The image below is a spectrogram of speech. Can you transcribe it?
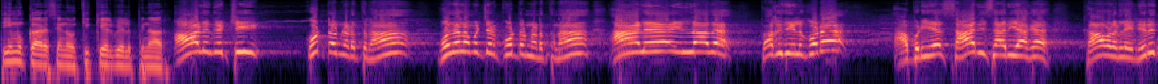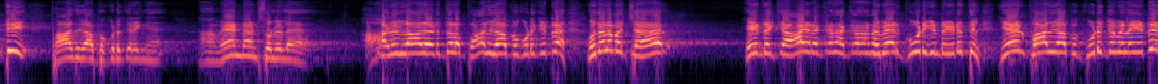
திமுக அரசை நோக்கி கேள்வி எழுப்பினார். ஆளுங்கட்சி கூட்டம் நடத்தினா முதலமைச்சர் கூட்டம் நடத்தினா ஆளே இல்லாத பகுதியில் கூட அப்படியே சாரி சாரியாக காவலர்களை நிறுத்தி பாதுகாப்பு கொடுக்கறீங்க. நான் வேண்டான்னு சொல்லல. ஆள் இல்லாத இடத்துல பாதுகாப்பு கொடுக்கின்ற முதலமைச்சர் இன்றைக்கு ஆயிரக்கணக்கான பேர் கூடுகின்ற இடத்தில் ஏன் பாதுகாப்பு கொடுக்கவில்லை என்று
